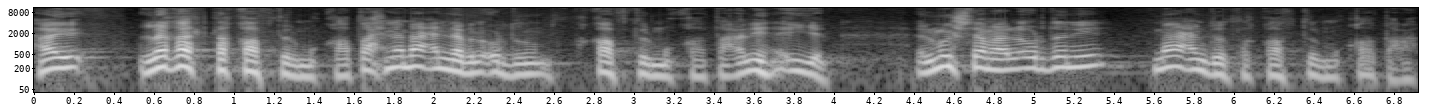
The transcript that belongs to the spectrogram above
هاي لغت ثقافة المقاطعة. إحنا ما عندنا بالأردن ثقافة المقاطعة نهائيا. المجتمع الأردني ما عنده ثقافة المقاطعة.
